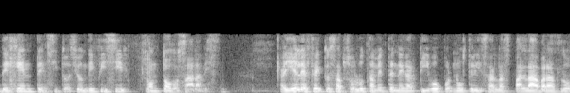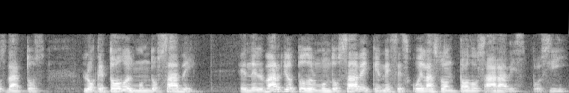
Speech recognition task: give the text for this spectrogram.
de gente en situación difícil son todos árabes. Ahí el efecto es absolutamente negativo por no utilizar las palabras, los datos, lo que todo el mundo sabe. En el barrio todo el mundo sabe que en esa escuela son todos árabes, pues sí.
